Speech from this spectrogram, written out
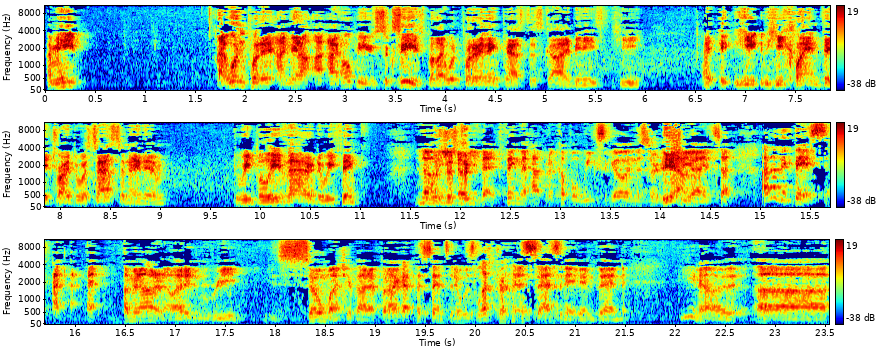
I mean, he. I wouldn't put it. I mean, I, I hope he succeeds, but I wouldn't put anything past this guy. I mean, he he I, he he claimed they tried to assassinate him. Do we believe that, or do we think No, it was you just know, a- that thing that happened a couple of weeks ago in the sort of Yeah. Shiite stuff. I don't think they. I, I, I mean, I don't know. I didn't read so much about it, but I got the sense that it was less trying to assassinate him than, you know, uh,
